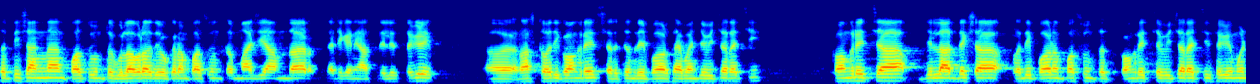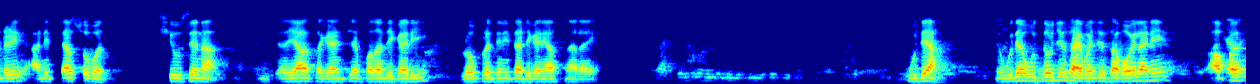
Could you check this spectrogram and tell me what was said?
सतीश अण्णांपासून तर गुलाबराव देवकरांपासून तर माजी आमदार त्या ठिकाणी असलेले सगळे राष्ट्रवादी काँग्रेस शरदचंद्र पवार साहेबांच्या विचाराची काँग्रेसच्या जिल्हा अध्यक्षा प्रदीप पवारांपासून तर काँग्रेसच्या विचाराची सगळी मंडळी आणि त्याचसोबत शिवसेना या सगळ्यांचे पदाधिकारी लोकप्रतिनिधी त्या ठिकाणी असणार आहे. उद्या उद्या उद्धवजी साहेबांची सभा होईल आणि आपण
